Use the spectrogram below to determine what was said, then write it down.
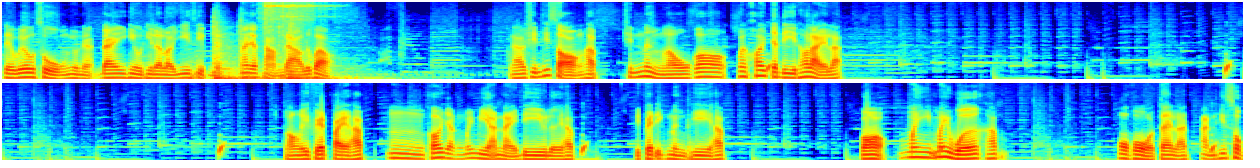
เลเวลสูงอยู่เนี่ย ได้ฮิวทีละร้อยี่สิบเนี่ย น่าจะสามดาวหรือเปล่า แล้วชิ้นที่สองครับ ชิ้นหนึ่งเราก็ไม่ค่อยจะดีเท่าไหร่ละลองรีเฟซไปครับ อืม ก็ยังไม่มีอันไหนดีเลยครับ รีเฟซอีกหนึ่งทีครับ ก็ไม่ไม่เวิร์คครับ โอ้โห แต่ละอันที่ส่ง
